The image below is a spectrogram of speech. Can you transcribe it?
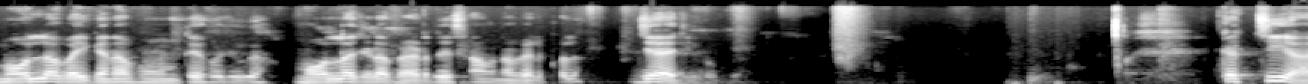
ਮੁੱਲ ਆ ਬਾਈ ਕਹਿੰਦਾ ਫੋਨ ਤੇ ਹੋ ਜਾਊਗਾ। ਮੁੱਲ ਆ ਜਿਹੜਾ ਬੈਡ ਦੇ ਹਿਸਾਬ ਨਾਲ ਬਿਲਕੁਲ ਜਾਇਜ਼ ਹੀ ਹੋਊਗਾ ਕੱਚੀ ਆ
